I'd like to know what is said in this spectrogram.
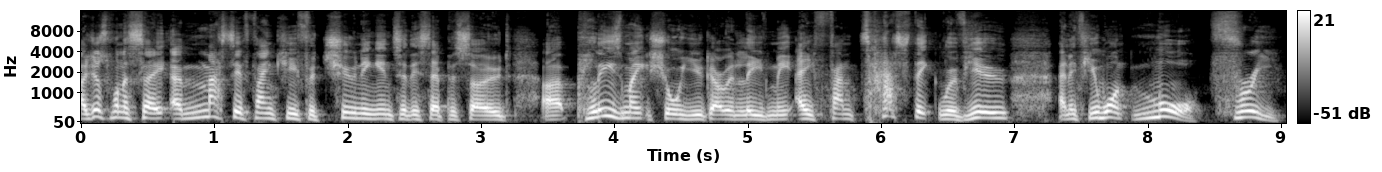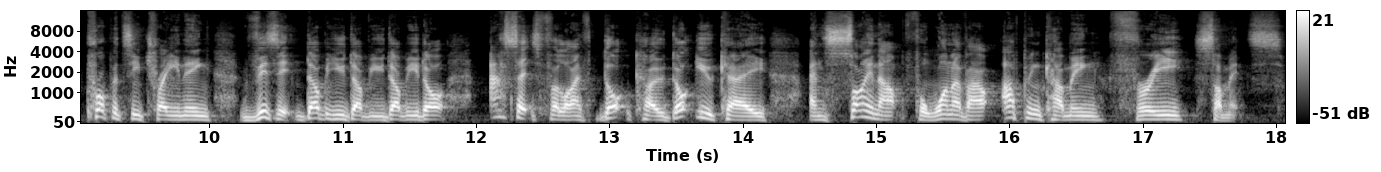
I just want to say a massive thank you for tuning into this episode. Uh, please make sure you go and leave me a fantastic review. And if you want more free property training, visit www.assetsforlife.co.uk and sign up for one of our up and coming free summits.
